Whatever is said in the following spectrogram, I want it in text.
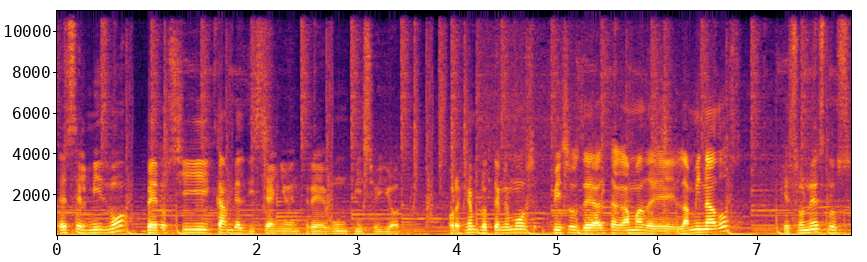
es el mismo, pero sí cambia el diseño entre un piso y otro. Por ejemplo, tenemos pisos de alta gama de laminados, que son estos.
